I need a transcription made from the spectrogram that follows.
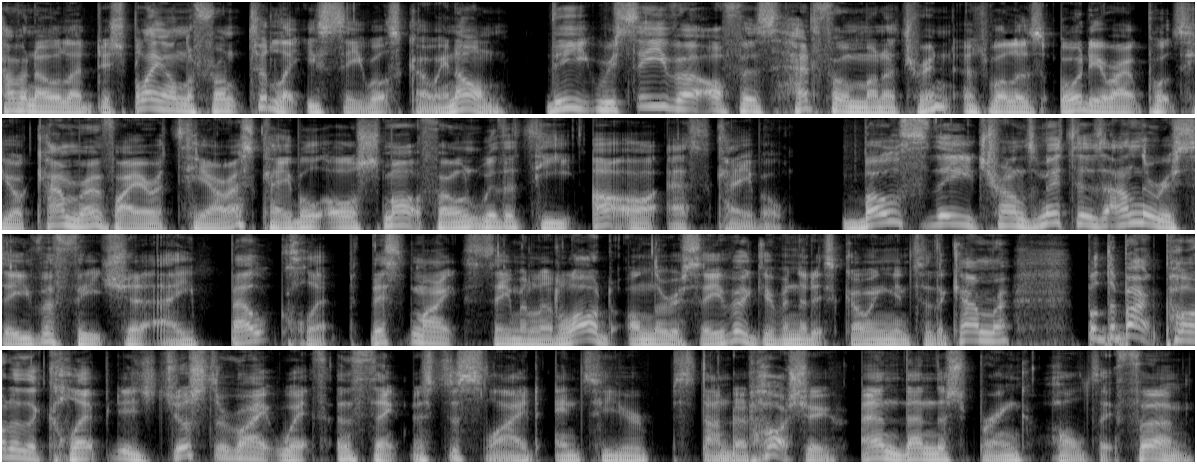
have an OLED display on the front to let you see what's going on. The receiver offers headphone monitoring as well as audio output to your camera via a TRS cable or smartphone with a TRRS cable. Both the transmitters and the receiver feature a belt clip. This might seem a little odd on the receiver given that it's going into the camera, but the back part of the clip is just the right width and thickness to slide into your standard hot shoe, and then the spring holds it firm.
